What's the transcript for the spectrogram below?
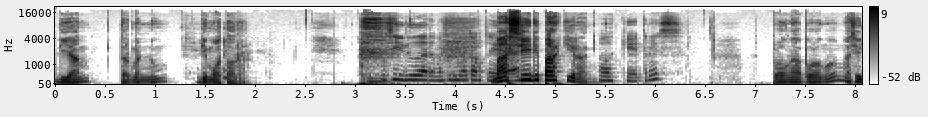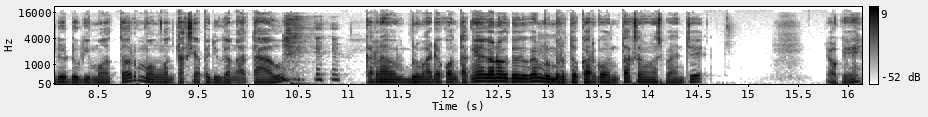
Diam, termenung di motor. Masih di luar, masih di motor tuh ya. Masih di parkiran. Oke, terus Plonga-plongo masih duduk di motor, mau ngontak siapa juga nggak tahu. Karena belum ada kontaknya kan waktu itu kan belum bertukar kontak sama Mas Pance. Oke.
